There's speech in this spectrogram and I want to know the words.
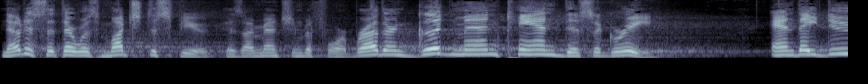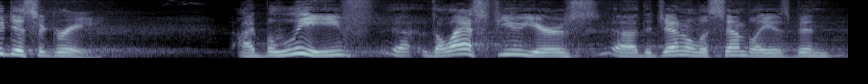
Notice that there was much dispute, as I mentioned before. Brethren, good men can disagree, and they do disagree. I believe uh, the last few years, uh, the General Assembly has been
